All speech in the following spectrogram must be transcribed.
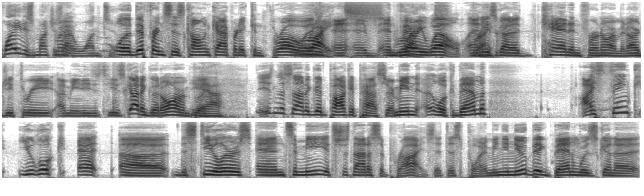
quite as much as I want to. Well, the difference is Colin Kaepernick can throw and, Right. and, and, and very Right. well, and Right. he's got a cannon for an arm. And RG three, I mean, he's he's got a good arm, but yeah, he's just not a good pocket passer. I mean, look them. I think you look at uh, the Steelers, and to me, it's just not a surprise at this point. I mean, you knew Big Ben was gonna,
